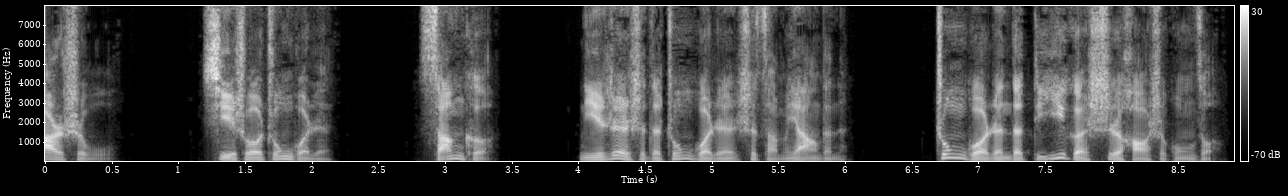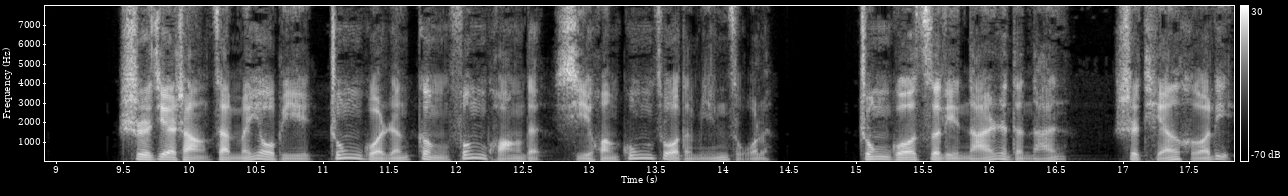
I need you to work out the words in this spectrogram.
二十五，细说中国人。桑克，你认识的中国人是怎么样的呢？中国人的第一个嗜好是工作。世界上再没有比中国人更疯狂的喜欢工作的民族了。中国字里男人的男是田和力，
